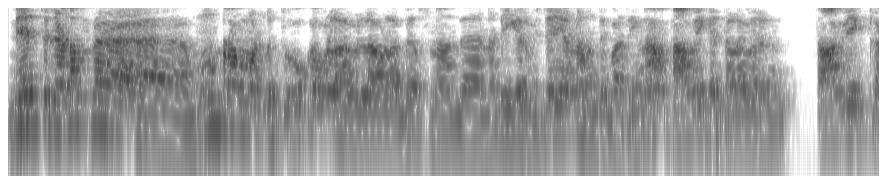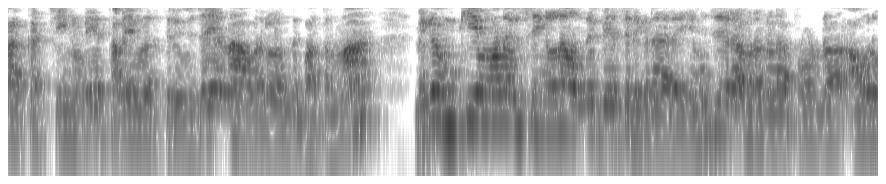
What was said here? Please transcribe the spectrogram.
நேற்று நடந்த மூன்றாம் ஆண்டு துவக்க விழா விழாவில் பேசின அந்த நடிகர் விஜய் அண்ணா வந்து பார்த்தீங்கன்னா தாவேக தலைவர் தாவேக கட்சியினுடைய தலைவர் திரு விஜய் அண்ணா அவர்கள் வந்து பார்த்தோம்னா மிக முக்கியமான விஷயங்கள்லாம் வந்து பேசியிருக்கிறாரு. எம்ஜிஆர் அவர்களை ப்ரோட அவர்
